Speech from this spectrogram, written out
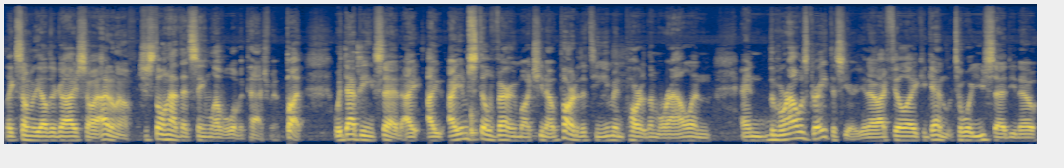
like some of the other guys. So I, I don't know, just don't have that same level of attachment. But with that being said, I, I I am still very much you know part of the team and part of the morale, and and the morale was great this year. You know I feel like again to what you said, you know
